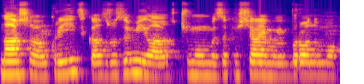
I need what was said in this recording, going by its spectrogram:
наша українська зрозуміла, чому ми захищаємо і боронимо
